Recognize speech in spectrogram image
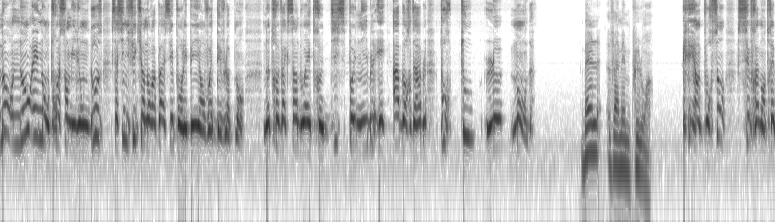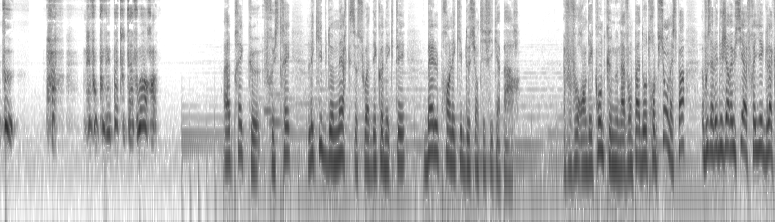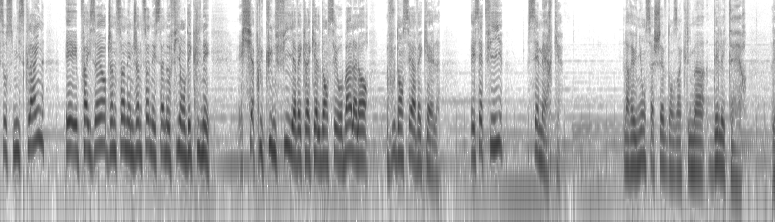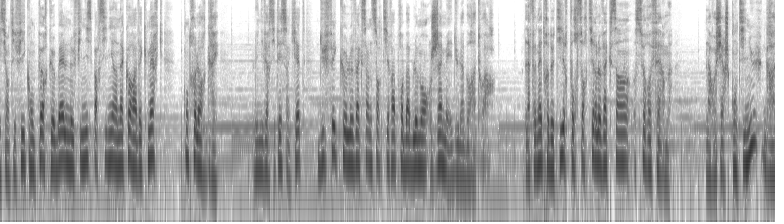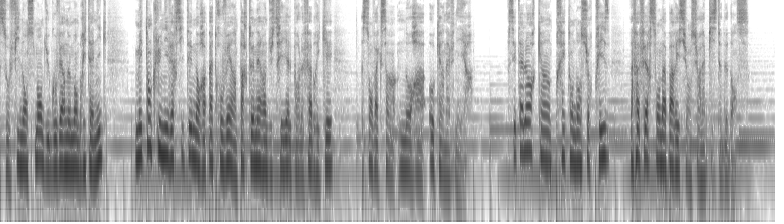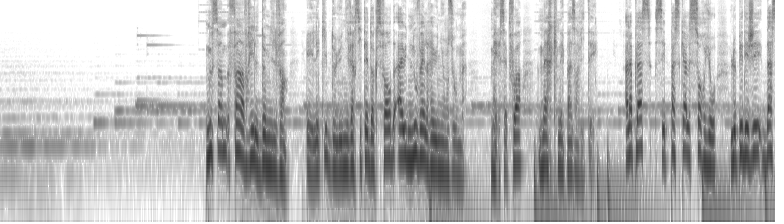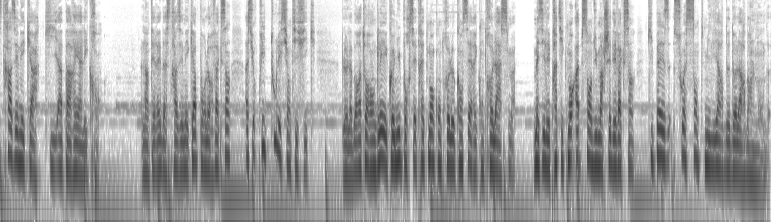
Non, non et non. 300 millions de doses, ça signifie qu'il n'y en aura pas assez pour les pays en voie de développement. Notre vaccin doit être disponible et abordable pour tout le monde. Bell va même plus loin. Et 1%, c'est vraiment très peu. Mais vous pouvez pas tout avoir. Après que, frustré, l'équipe de Merck se soit déconnectée, Bell prend l'équipe de scientifiques à part. Vous vous rendez compte que nous n'avons pas d'autre option, n'est-ce pas? Vous avez déjà réussi à frayer GlaxoSmithKline et Pfizer, Johnson Johnson et Sanofi ont décliné. Il n'y a plus qu'une fille avec laquelle danser au bal, alors vous dansez avec elle. Et cette fille, c'est Merck. La réunion s'achève dans un climat délétère. Les scientifiques ont peur que Bell ne finisse par signer un accord avec Merck contre leur gré. L'université s'inquiète du fait que le vaccin ne sortira probablement jamais du laboratoire. La fenêtre de tir pour sortir le vaccin se referme. La recherche continue grâce au financement du gouvernement britannique, mais tant que l'université n'aura pas trouvé un partenaire industriel pour le fabriquer, son vaccin n'aura aucun avenir. C'est alors qu'un prétendant surprise va faire son apparition sur la piste de danse. Nous sommes fin avril 2020 et l'équipe de l'université d'Oxford a une nouvelle réunion Zoom. Mais cette fois, Merck n'est pas invité. À la place, c'est Pascal Soriot, le PDG d'AstraZeneca, qui apparaît à l'écran. L'intérêt d'AstraZeneca pour leur vaccin a surpris tous les scientifiques. Le laboratoire anglais est connu pour ses traitements contre le cancer et contre l'asthme, mais il est pratiquement absent du marché des vaccins, qui pèse 60 milliards de dollars dans le monde.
